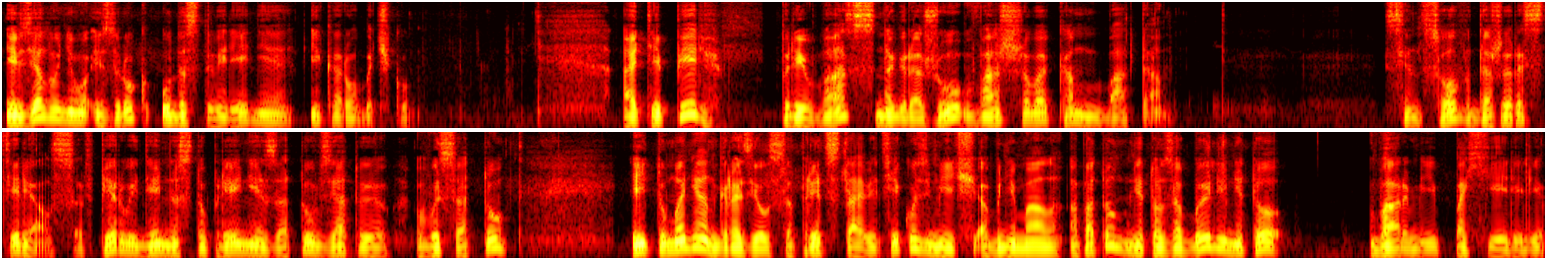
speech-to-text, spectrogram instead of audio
и взял у него из рук удостоверение и коробочку. А теперь при вас награжу вашего комбата. Сенцов даже растерялся. В первый день наступления за ту взятую высоту и Туманян грозился представить, и Кузьмич обнимал, а потом не то забыли, не то в армии похерили.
